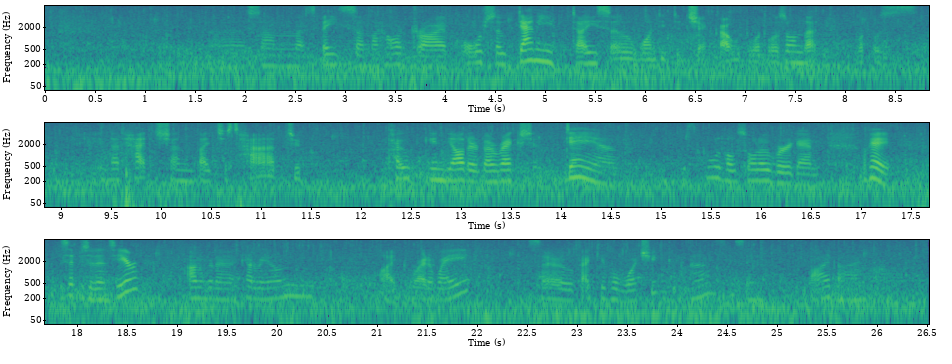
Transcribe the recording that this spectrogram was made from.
some space on my hard drive. Also, damn it, I so wanted to check out what was on that, what was in that hatch, and I just had to poke in the other direction. Damn, the schoolhouse all over again. Okay, this episode ends here. I'm gonna carry on like right away. So thank you for watching and see you soon. Bye bye.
